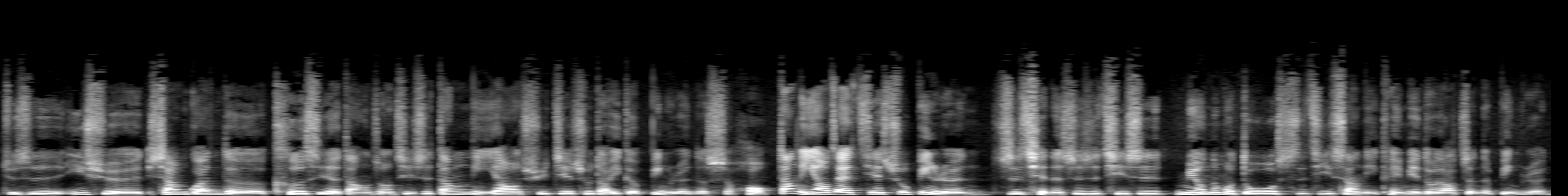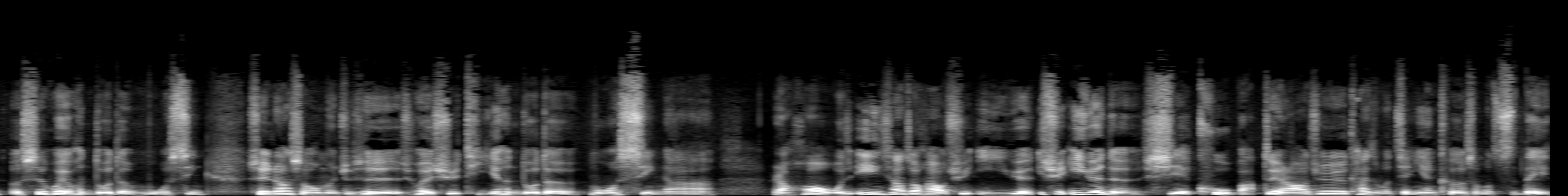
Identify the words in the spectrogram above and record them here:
就是医学相关的科系的当中，其实当你要去接触到一个病人的时候，当你要在接触病人之前的事实，其实没有那么多，实际上你可以面对到真的病人，而是会有很多的模型，所以那时候我们就是会去体验很多的模型啊。然后我印象中还有去医院，去医院的血库吧，对，然后就是看什么检验科什么之类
